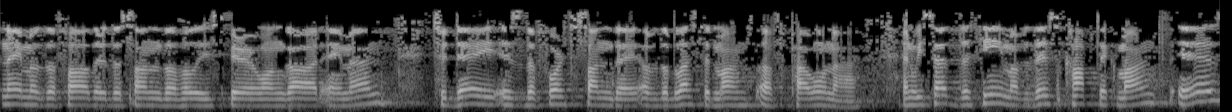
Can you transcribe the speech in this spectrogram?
the name of the Father, the Son, the Holy Spirit, one God. Amen. Today is the fourth Sunday of the blessed month of Pauna. And we said the theme of this Coptic month is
